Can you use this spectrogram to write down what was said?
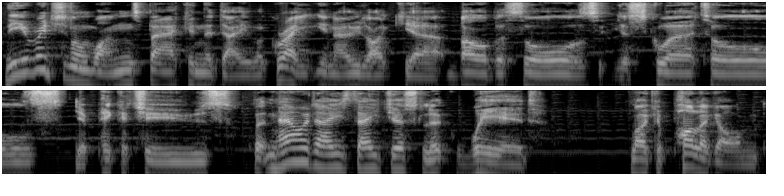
The original ones back in the day were great, you know, like your Bulbasaurs, your Squirtles, your Pikachus. But nowadays they just look weird. Like a polygon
